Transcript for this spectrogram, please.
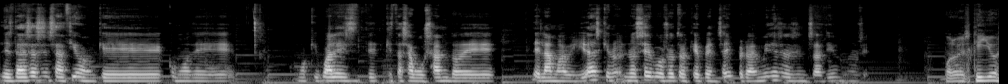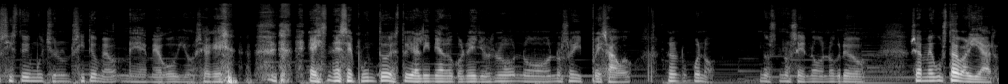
les da esa sensación que, como de, como que igual es que estás abusando de, de la amabilidad. Es que no, no sé vosotros qué pensáis, pero a mí me da esa sensación, no sé. Bueno, es que yo si estoy mucho en un sitio me, me- me agobio, o sea que en ese punto estoy alineado con ellos, no, no, no soy pesado. No, no, bueno, no, no sé, no, no creo. O sea, me gusta variar.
